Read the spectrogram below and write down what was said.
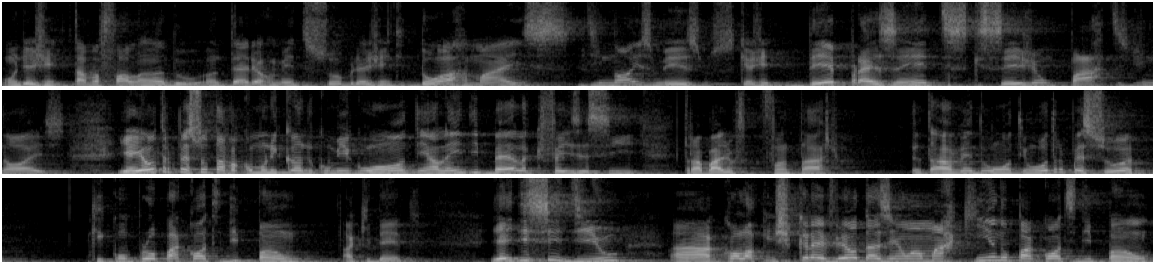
onde a gente estava falando anteriormente sobre a gente doar mais de nós mesmos, que a gente dê presentes que sejam partes de nós. E aí outra pessoa estava comunicando comigo ontem, além de Bela, que fez esse trabalho fantástico, eu estava vendo ontem outra pessoa que comprou pacote de pão aqui dentro. E aí decidiu ah, coloca, escrever ou desenhar uma marquinha no pacote de pão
